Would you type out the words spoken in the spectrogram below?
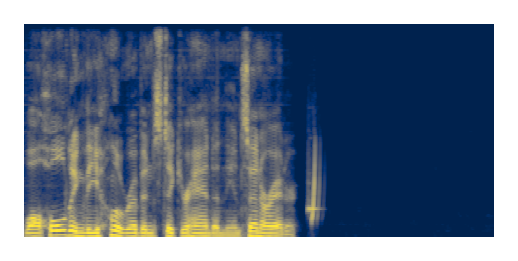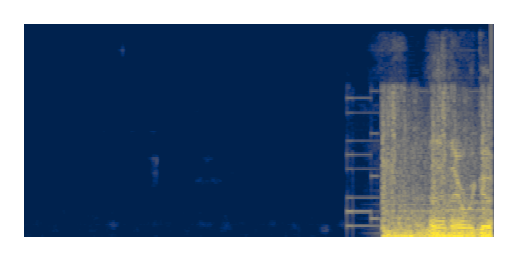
While holding the yellow ribbon, stick your hand in the incinerator. There we go.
